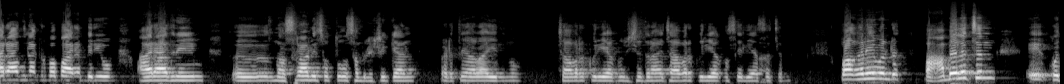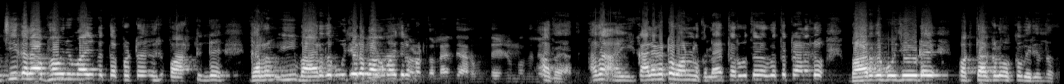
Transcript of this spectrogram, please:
ആരാധനാക്രമ പാരമ്പര്യവും ആരാധനയും നസ്രാണി സ്വത്വവും സംരക്ഷിക്കാൻ എടുത്തയാളായിരുന്നു ചാവറ കുര്യാക്കോ വിശുദ്ധനായ ചാവറ കുര്യാക്കോ സെലിയാസച്ചൻ അപ്പൊ അങ്ങനെയുമുണ്ട് അപ്പൊ ആബേലച്ചൻ കൊച്ചി കലാഭവനുമായി ബന്ധപ്പെട്ട് ഒരു പാട്ടിന്റെ കാരണം ഈ ഭാരതപൂജയുടെ ഭാഗമായി ചില അതെ അതെ. അത് ഈ കാലഘട്ടമാണല്ലോ. തൊള്ളായിരത്തി അറുപത്തി അറുപത്തെട്ടാണല്ലോ ഭാരതപൂജയുടെ വക്താക്കളും ഒക്കെ വരുന്നത്.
